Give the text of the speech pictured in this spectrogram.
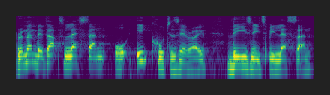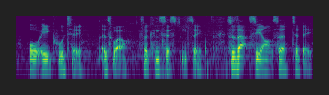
Remember, if that's less than or equal to 0, these need to be less than or equal to as well for consistency. So that's the answer to B.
